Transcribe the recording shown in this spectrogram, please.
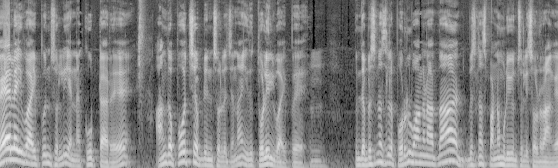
வேலை வாய்ப்புன்னு சொல்லி என்னை கூப்பிட்டாரு. அங்கே போச்சு அப்படின்னு சொல்லுச்சுன்னா இது தொழில் வாய்ப்பு. இந்த பிஸ்னஸில் பொருள் வாங்கினா தான் பிஸ்னஸ் பண்ண முடியும்னு சொல்லி சொல்கிறாங்க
